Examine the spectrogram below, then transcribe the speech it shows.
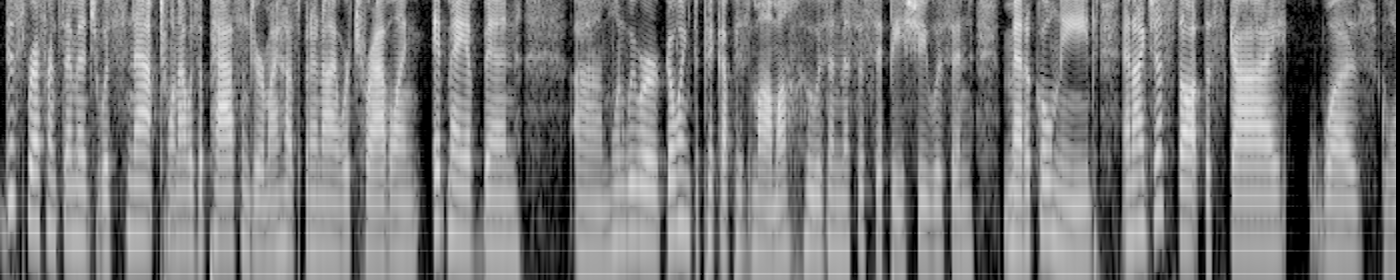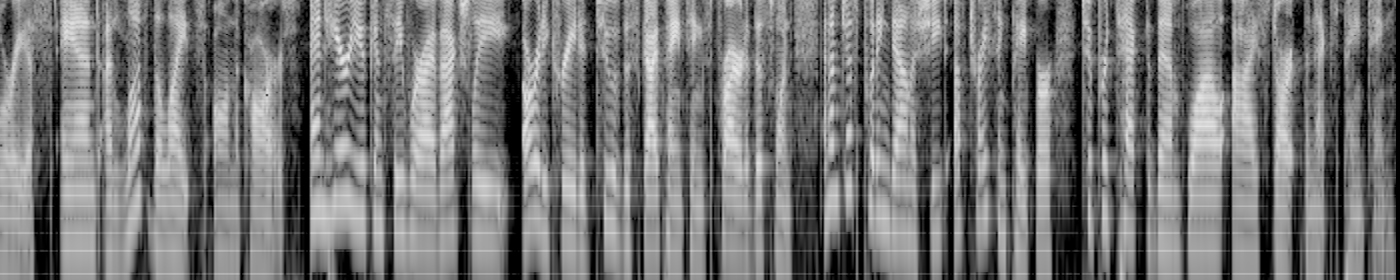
This reference image was snapped when I was a passenger. My husband and I were traveling. It may have been um, when we were going to pick up his mama, who was in Mississippi. She was in medical need, and I just thought the sky was glorious and I love the lights on the cars. And here you can see where I've actually already created two of the sky paintings prior to this one and I'm just putting down a sheet of tracing paper to protect them while I start the next painting.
